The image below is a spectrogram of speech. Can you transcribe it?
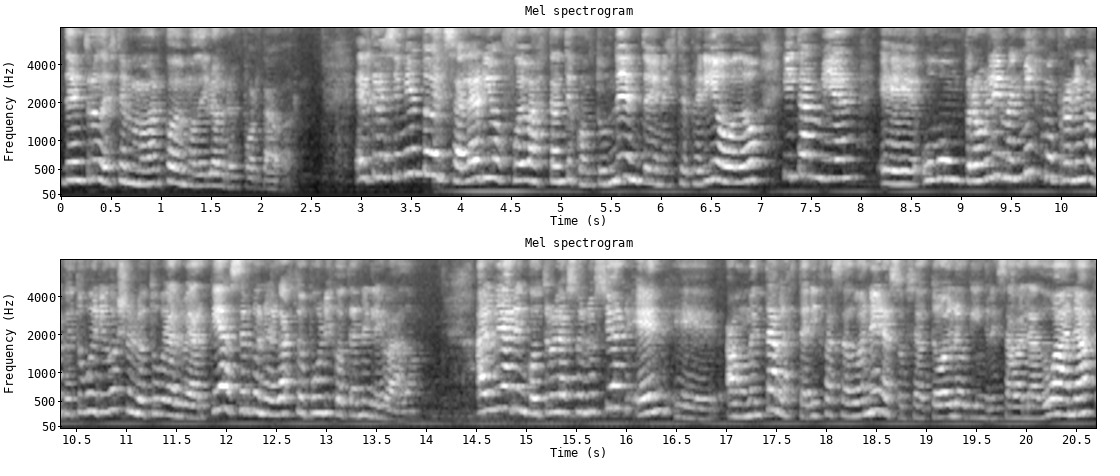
dentro de este marco de modelo agroexportador. Salario fue bastante contundente en este periodo y también eh, hubo un problema, el mismo problema que tuvo Irigoyen lo tuve Alvear. ¿Qué hacer con el gasto público tan elevado? Alvear encontró la solución en eh, aumentar las tarifas aduaneras, o sea, todo lo que ingresaba a la aduana,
